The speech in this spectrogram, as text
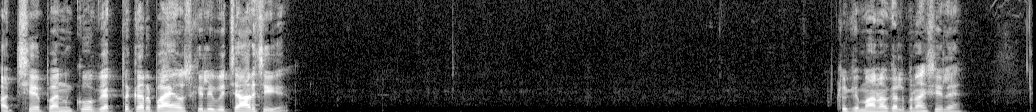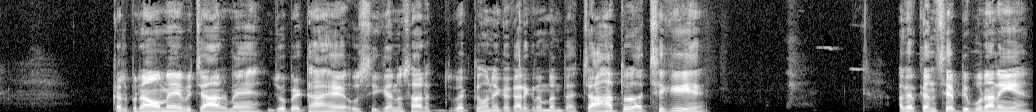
अच्छेपन को व्यक्त कर पाए, उसके लिए विचार चाहिए। क्योंकि मानव कल्पनाशील है। कल्पनाओं में, विचार में जो बैठा है, उसी के अनुसार व्यक्त होने का कार्यक्रम बनता है। चाह तो अच्छे की है। अगर कंसेप्ट ही पूरा नहीं है।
